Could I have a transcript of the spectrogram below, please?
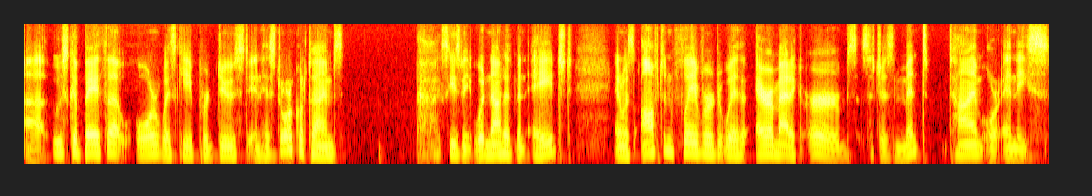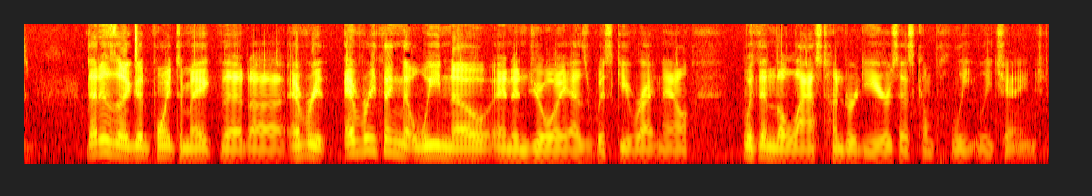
Uh, Uskabetha or whiskey produced in historical times, excuse me, would not have been aged, and was often flavored with aromatic herbs such as mint, thyme, or anise. that is a good point to make. That uh, every everything that we know and enjoy as whiskey right now, within the last hundred years, has completely changed.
